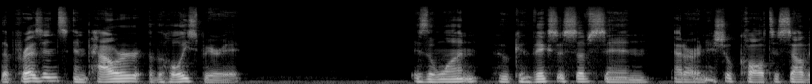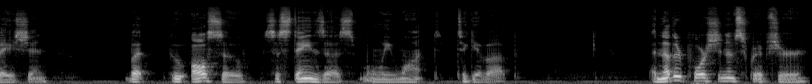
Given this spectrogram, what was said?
The presence and power of the Holy Spirit is the one who convicts us of sin at our initial call to salvation, but who also sustains us when we want to give up. Another portion of Scripture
